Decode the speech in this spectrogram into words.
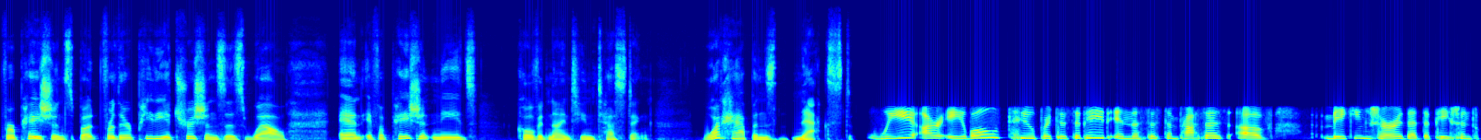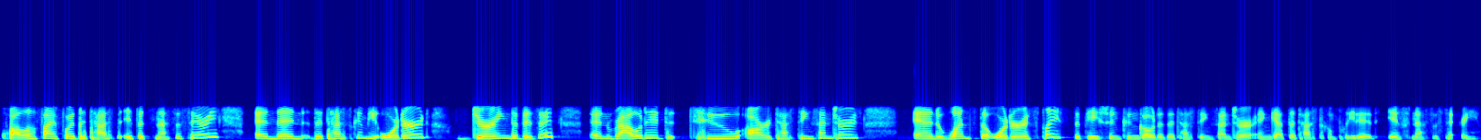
for patients, but for their pediatricians as well. And if a patient needs COVID 19 testing, what happens next? We are able to participate in the system process of making sure that the patients qualify for the test if it's necessary, and then the test can be ordered during the visit and routed to our testing centers. And once the order is placed, the patient can go to the testing center and get the test completed if necessary.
